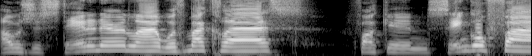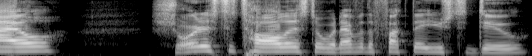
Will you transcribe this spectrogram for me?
I was just standing there in line with my class, fucking single file, shortest to tallest, or whatever the fuck they used to do.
